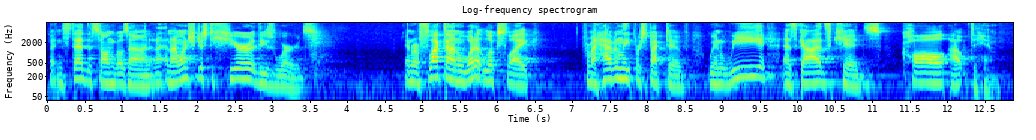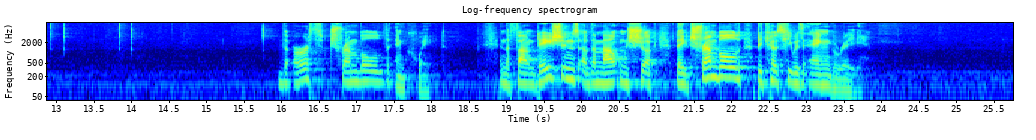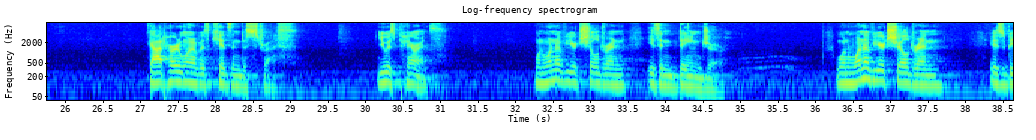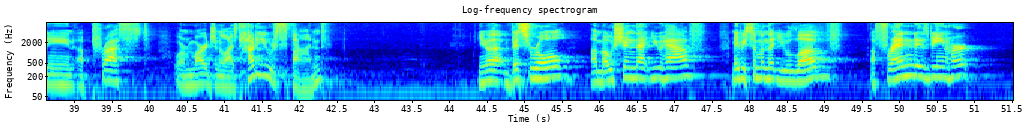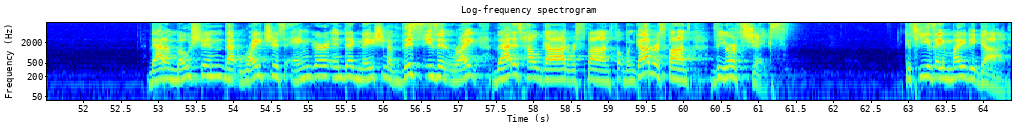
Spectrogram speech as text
But instead, the psalm goes on, I, and I want you just to hear these words and reflect on what it looks like from a heavenly perspective when we, as God's kids, call out to Him. The earth trembled and quaked and the foundations of the mountain shook. They trembled because he was angry. God heard one of his kids in distress. You, as parents, when one of your children is in danger, when one of your children is being oppressed or marginalized, how do you respond? You know that visceral emotion that you have? Maybe someone that you love, a friend is being hurt. That emotion, that righteous anger, indignation of this isn't right, that is how God responds. But when God responds, the earth shakes. Because he is a mighty God.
